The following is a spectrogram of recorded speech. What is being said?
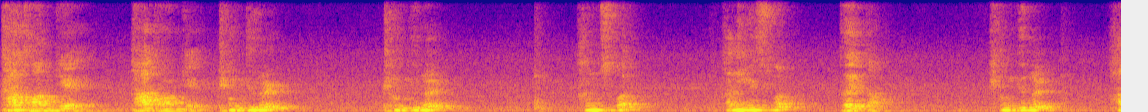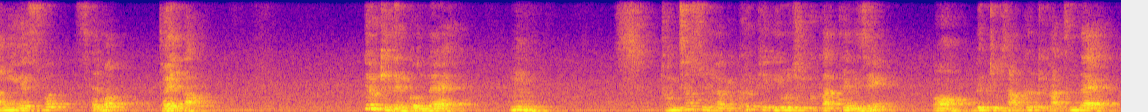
다 더한 게, 다 더한 게 평균을, 평균을 항수번, 항의 횟수번 더했다. 평균을 항의 횟수번 세번 더했다. 이렇게 될 건데, 음, 등차 수리합이 그렇게 이루어질 것 같아, 그지? 어, 느낌상 그렇게 같은데,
